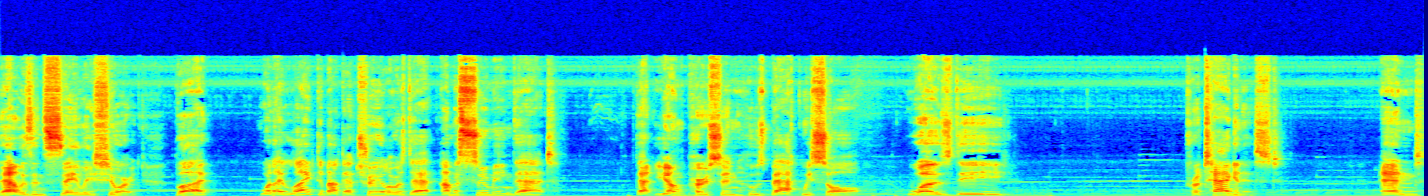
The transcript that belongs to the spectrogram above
That was insanely short. But what I liked about that trailer was that I'm assuming that that young person whose back we saw was the protagonist. And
